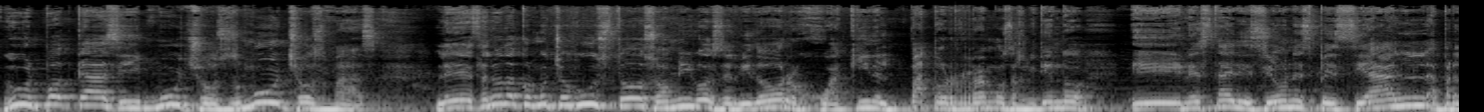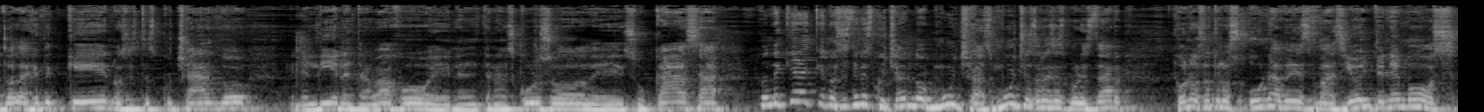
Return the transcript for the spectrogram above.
Google Podcast y muchos, muchos más. Les saluda con mucho gusto su amigo servidor Joaquín el Pato Ramos transmitiendo en esta edición especial para toda la gente que nos está escuchando en el día, en el trabajo, en el transcurso de su casa, donde quiera que nos estén escuchando. Muchas, muchas gracias por estar con nosotros una vez más. Y hoy tenemos,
